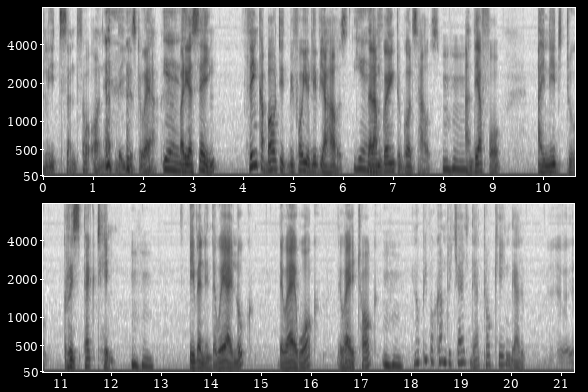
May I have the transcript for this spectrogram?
pleats and so on that they used to wear. Yes. But you're saying, think about it before you leave your house. That Yes. Mm-hmm. I'm going to God's house. And therefore, I need to respect Him. Mm-hmm. Even in the way I look, the way I walk, the way I talk. Mm-hmm. You know, people come to church, they are talking, they are uh,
